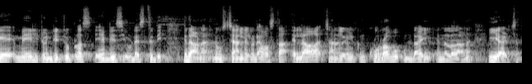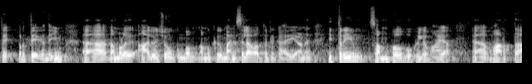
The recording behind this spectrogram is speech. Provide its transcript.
കെ male twenty two plus A B സിയുടെ സ്ഥിതി. ഇതാണ് ന്യൂസ് ചാനലുകളുടെ അവസ്ഥ. എല്ലാ ചാനലുകൾക്കും കുറവ് ഉണ്ടായി എന്നുള്ളതാണ് ഈ ആഴ്ചത്തെ പ്രത്യേകതയും. നമ്മൾ ആലോചിച്ച് നോക്കുമ്പം നമുക്ക് മനസ്സിലാവാത്തൊരു കാര്യമാണ്. ഇത്രയും സംഭവബഹുലമായ വാർത്താ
